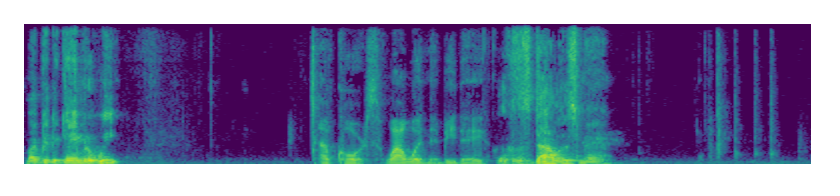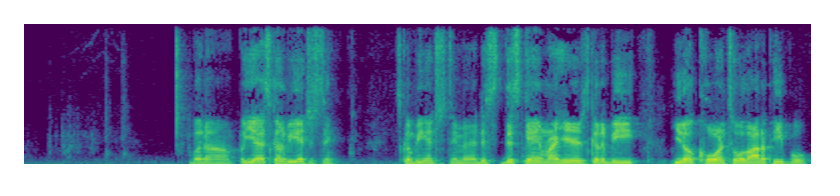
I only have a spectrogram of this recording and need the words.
Might be the game of the week. Of course. Why wouldn't it be, Dave? Because it's Dallas, man. But um, but yeah, it's gonna be interesting. It's gonna be interesting, man. This this game right here is gonna be, you know, according to a lot of people,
